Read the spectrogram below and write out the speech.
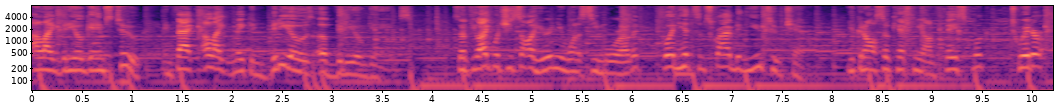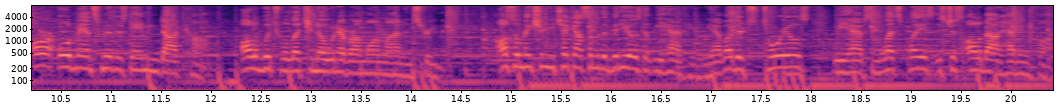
I like video games too. In fact, I like making videos of video games. So if you like what you saw here and you want to see more of it, go ahead and hit subscribe to the YouTube channel. You can also catch me on Facebook, Twitter, or oldmansmithersgaming.com, all of which will let you know whenever I'm online and streaming. Also, make sure you check out some of the videos that we have here. We have other tutorials, we have some Let's Plays. It's just all about having fun.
